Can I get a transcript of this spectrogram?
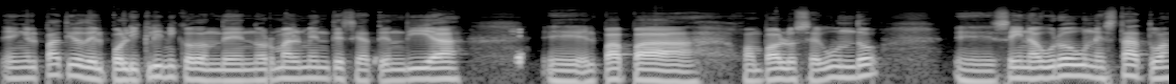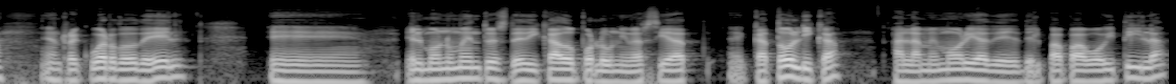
en el patio del policlínico donde normalmente se atendía eh, el Papa Juan Pablo II, eh, se inauguró una estatua en recuerdo de él. El monumento es dedicado por la Universidad Católica a la memoria de, del Papa Boitila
